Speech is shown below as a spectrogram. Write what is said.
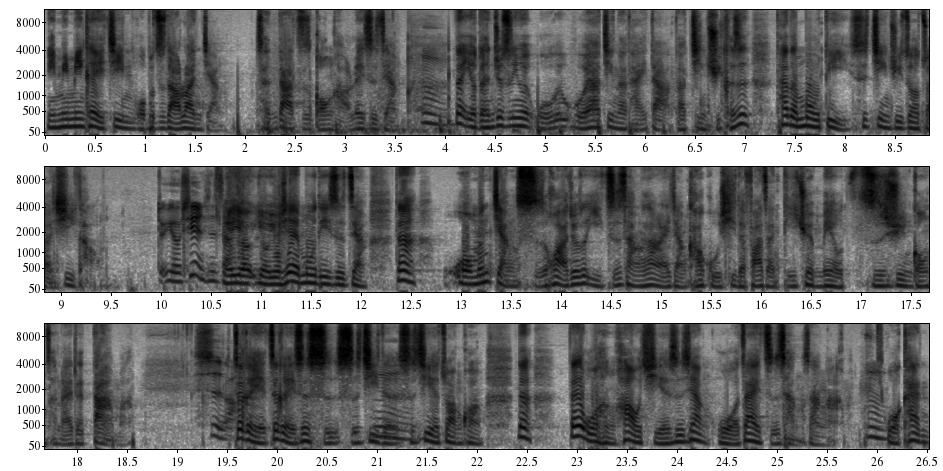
你明明可以进，我不知道乱讲。成大职工好，类似这样。嗯，那有的人就是因为我我要进了台大，他进去，可是他的目的是进去之后转系考。对，有些人是这样。有有有些人目的是这样，但我们讲实话，就是以职场上来讲，考古系的发展的确没有资讯工程来的大嘛。是啊。这个也这个也是实实际的实际的状况。那但是我很好奇的是，像我在职场上啊，嗯，我看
